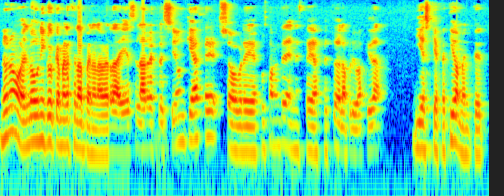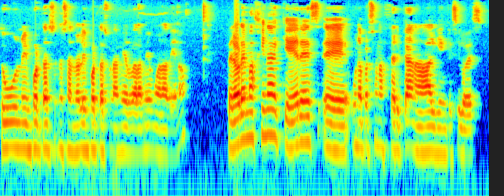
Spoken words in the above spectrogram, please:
No, no, es lo único que merece la pena, la verdad, y es la reflexión que hace sobre justamente en este aspecto de la privacidad. Y es que efectivamente tú no importas, o sea, no le importas una mierda ahora mismo a nadie, ¿no? Pero ahora imagina que eres eh, una persona cercana a alguien que sí lo es.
